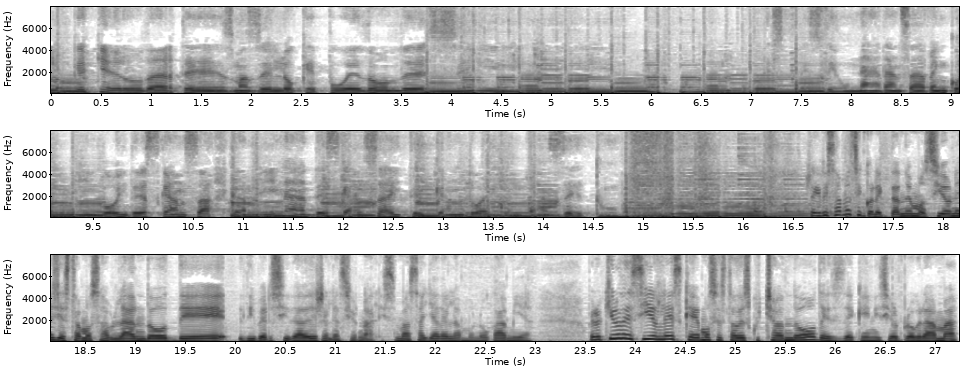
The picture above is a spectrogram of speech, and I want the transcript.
Lo que quiero darte es más de lo que puedo decir. Después de una danza ven conmigo y descansa, camina descansa y te canto al compás de tu voz. Regresamos en Conectando Emociones y estamos hablando de diversidades relacionales, más allá de la monogamia. Pero quiero decirles que hemos estado escuchando desde que inició el programa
